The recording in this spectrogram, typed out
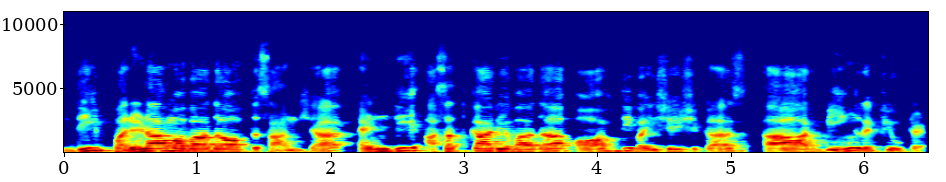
the Parinamavada of the Sankhya and the Asatkaryavada of the Vaisheshikas are being refuted.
